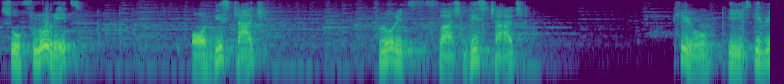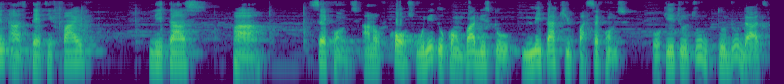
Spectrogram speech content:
So flow rate or discharge flow rate slash discharge q is given as 35 liters per seconds. And of course we need to convert this to meter cube per second. Okay to, to, to do that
